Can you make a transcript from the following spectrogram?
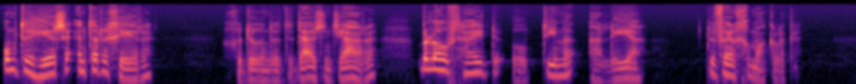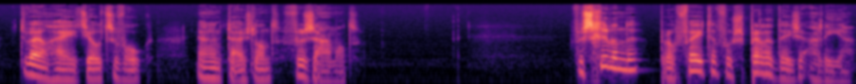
om te heersen en te regeren, gedurende de duizend jaren, belooft hij de ultieme alia te vergemakkelijken, terwijl hij het Joodse volk naar hun thuisland verzamelt. Verschillende profeten voorspellen deze alia.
